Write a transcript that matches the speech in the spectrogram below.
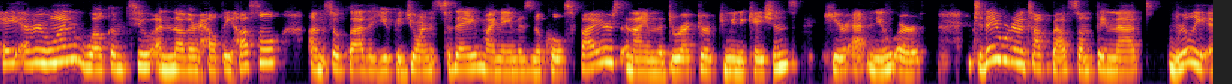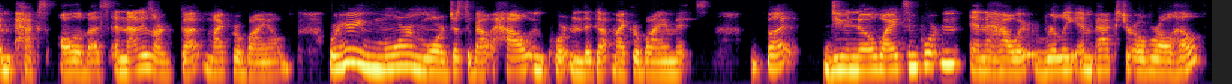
Hey everyone, welcome to another Healthy Hustle. I'm so glad that you could join us today. My name is Nicole Spires, and I am the Director of Communications here at New Earth. Today, we're going to talk about something that really impacts all of us, and that is our gut microbiome. We're hearing more and more just about how important the gut microbiome is. But do you know why it's important and how it really impacts your overall health?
